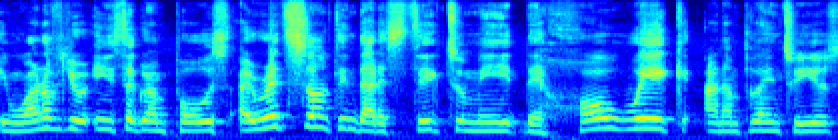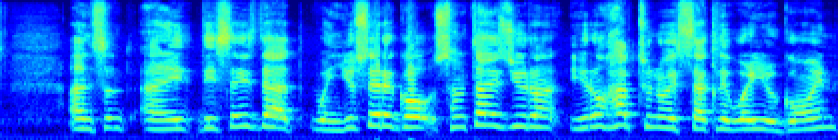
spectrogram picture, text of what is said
in one of your Instagram posts, I read something that stick to me the whole week, and I'm planning to use. And, some, and it, this says that when you set a goal, sometimes you don't you don't have to know exactly where you're going.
